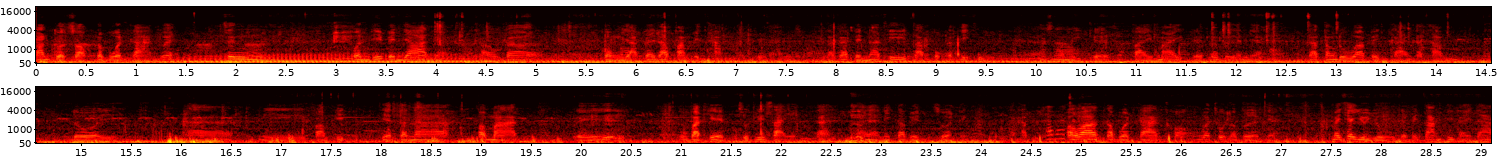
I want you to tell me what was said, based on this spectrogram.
การตรวจสอบกระบวนการด้วย ซึ่งคนที่เป็นญาติเนี่ยเขาก็คงอยากได้รับความเป็นธรรมแล้วก็เป็นหน้าที่ตามปกติถ้ามีเกิดไฟไหม้เกิดระเบิดเนี่ยก็ต้องดูว่าเป็นการกระทำโดยมีความผิด เจตนาประมาท หรืออุบัติเหตุสุดวิสัยนะอันนี้ก็เป็นส่วนหนึ่งนะครับ เพราะว่ากระบวนการของวัตถุระเบิดเนี่ยไม่ใช่อยู่ๆจะไปตั้งที่ไหนได้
